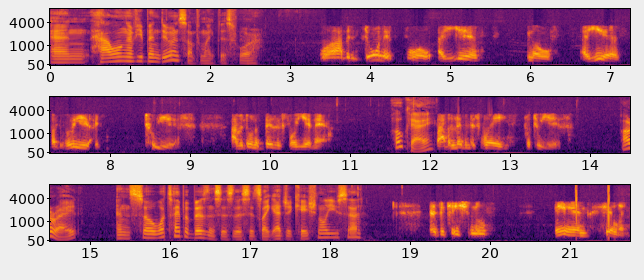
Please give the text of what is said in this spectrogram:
And how long have you been doing something like this for? Well, I've been doing it for a year, no, a year, but really like two years. I've been doing the business for a year now. Okay. I've been living this way for two years. All right. And so, what type of business is this? It's like educational, you said? Educational and healing.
